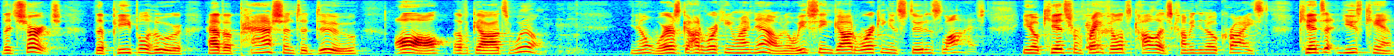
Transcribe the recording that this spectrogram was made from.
the church, the people who have a passion to do all of God's will. You know, where's God working right now? You know, we've seen God working in students' lives. You know, kids from Frank Phillips College coming to know Christ, kids at youth camp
